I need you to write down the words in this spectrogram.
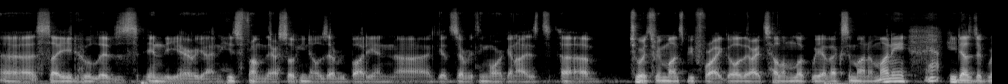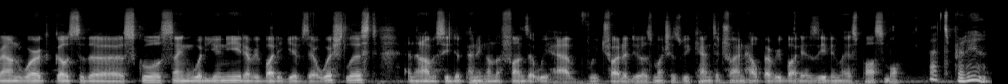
uh, Saeed, who lives in the area and he's from there, so he knows everybody and uh, gets everything organized. Uh, two or three months before I go there, I tell him, look, we have X amount of money. Yeah. He does the groundwork, goes to the schools saying, what do you need? Everybody gives their wish list. And then obviously, depending on the funds that we have, we try to do as much as we can to try and help everybody as evenly as possible. That's brilliant.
